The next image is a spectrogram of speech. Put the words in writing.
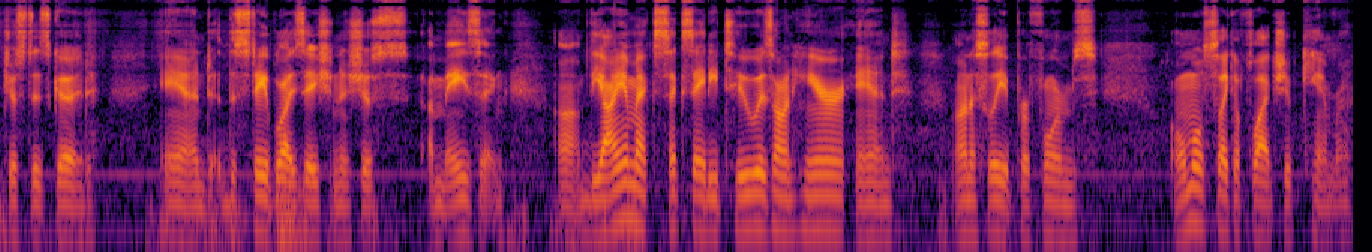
just as good, and the stabilization is just amazing. Um, the IMX682 is on here, and honestly, it performs almost like a flagship camera.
